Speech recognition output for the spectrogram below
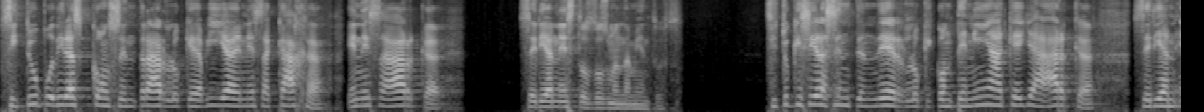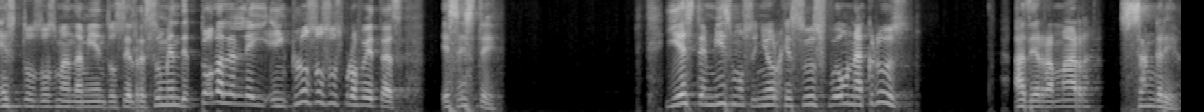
Si tú pudieras concentrar lo que había en esa caja, en esa arca, serían estos dos mandamientos. Si tú quisieras entender lo que contenía aquella arca, serían estos dos mandamientos. El resumen de toda la ley e incluso sus profetas es este. Y este mismo Señor Jesús fue a una cruz a derramar sangre.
